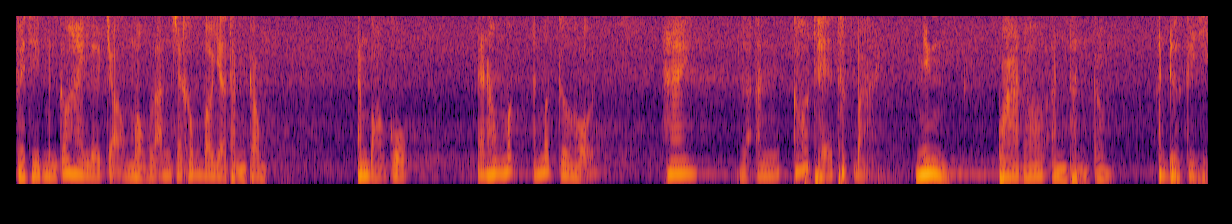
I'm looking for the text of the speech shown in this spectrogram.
vậy thì mình có hai lựa chọn. Một là anh sẽ không bao giờ thành công. Anh bỏ cuộc. Anh không mất, anh mất cơ hội. Hai là anh có thể thất bại, nhưng qua đó anh thành công. Anh được cái gì?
